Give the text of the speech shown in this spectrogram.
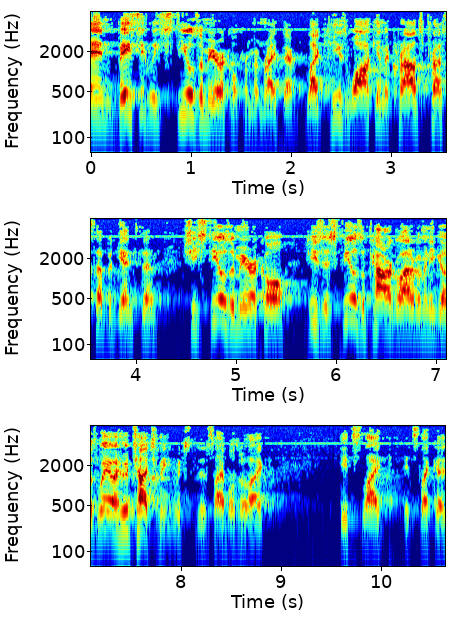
and basically steals a miracle from him right there. Like he's walking, the crowd's pressed up against him. She steals a miracle. Jesus feels the power go out of him, and he goes, Wait, wait who touched me? Which the disciples are like, it's like it's like a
